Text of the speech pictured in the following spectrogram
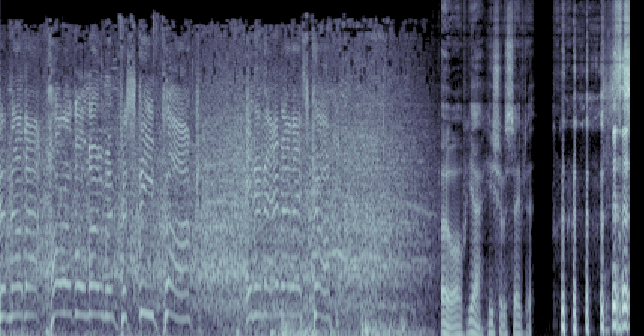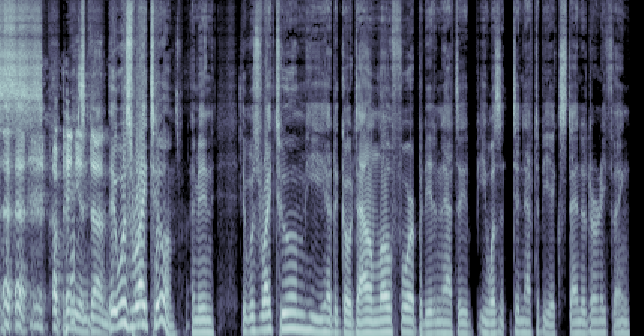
It's another horrible moment for Steve Clark in an MLS Cup. Oh, well, yeah, he should have saved it. Opinion done. It was right to him. I mean, it was right to him. He had to go down low for it, but he didn't have to. He wasn't didn't have to be extended or anything.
